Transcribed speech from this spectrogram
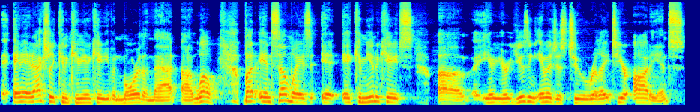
and it actually can communicate even more than that. Uh, well, but in some ways, it, it communicates. Uh, you're using images to relate to your audience,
